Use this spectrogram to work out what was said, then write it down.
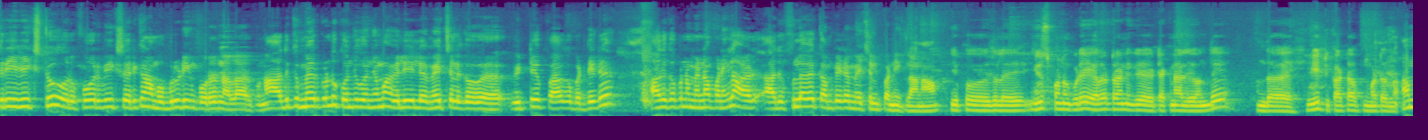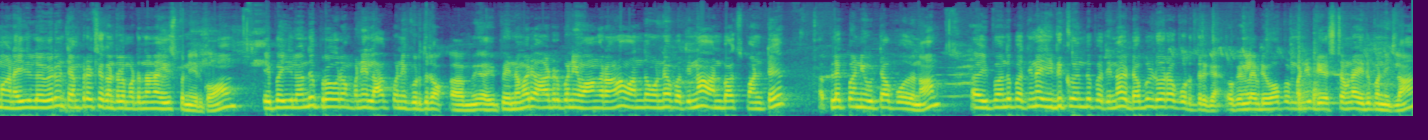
த்ரீ வீக்ஸ் டு ஒரு ஃபோர் வீக்ஸ் வரைக்கும் நம்ம ப்ரூடிங் போடுறது நல்லா இருக்கும்னா அதுக்கு மேற்கொண்டு கொஞ்சம் கொஞ்சமாக வெளியில் மேய்ச்சலுக்கு விட்டு பாகுபடுத்திட்டு அதுக்கப்புறம் நம்ம என்ன பண்ணிக்கலாம் அது- அது ஃபுல்லாகவே கம்ப்ளீட்டாக மேய்ச்சல் பண்ணிக்கலாம்ண்ணா இப்போ இதில் யூஸ் பண்ணக்கூடிய எலக்ட்ரானிக் டெக்னாலஜி வந்து அந்த ஹீட் கட் ஆஃப் மட்டும்தான். ஆமாங்கண்ணா இதில் வெறும் டெம்பரேச்சர் கண்ட்ரோல் மட்டும் தான் யூஸ் பண்ணியிருக்கோம். இப்போ இதில் வந்து ப்ரோக்ராம் பண்ணி லாக் பண்ணி கொடுத்துட்டோம். இப்போ இந்த மாதிரி ஆர்டர் பண்ணி வாங்குறாங்கன்னா வந்த உடனே பார்த்தீங்கன்னா அன்பாக்ஸ் பண்ணிட்டு ப்ளக் பண்ணி விட்டால் போதும்னா இப்போ வந்து பார்த்திங்கன்னா இதுக்கு வந்து பார்த்தீங்கன்னா டபுள் டோராக கொடுத்துருக்கேன். ஓகேங்களா இப்படி ஓப்பன் பண்ணி இப்படி வச்சிட்டோம்னா இது பண்ணிக்கலாம்.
